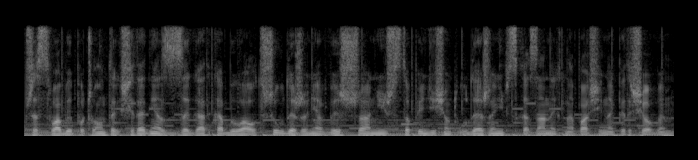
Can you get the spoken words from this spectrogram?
Przez słaby początek średnia z zegarka była o 3 uderzenia wyższa niż 150 uderzeń wskazanych na pasie napiersiowym.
